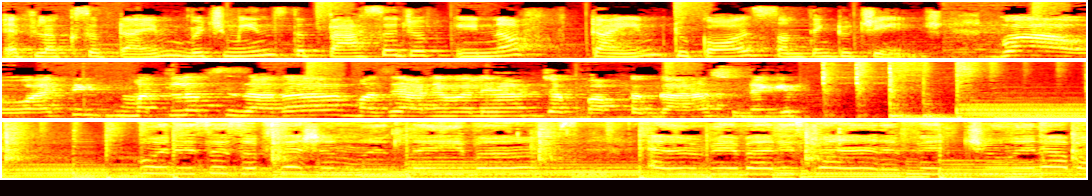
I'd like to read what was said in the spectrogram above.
efflux of time, which means the passage of enough time to cause something to change. Wow, I think मतलब से ज़्यादा मजे आने वाले हैं हम जब आपका गाना सुनेंगे. What is this obsession with labels? Everybody's trying fit you in a box.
